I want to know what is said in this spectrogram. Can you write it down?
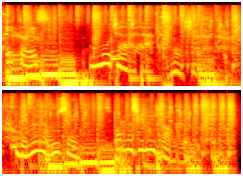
Esto es Mucha Data. Mucha Data. De 9 a 11 por Nacional Rock.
